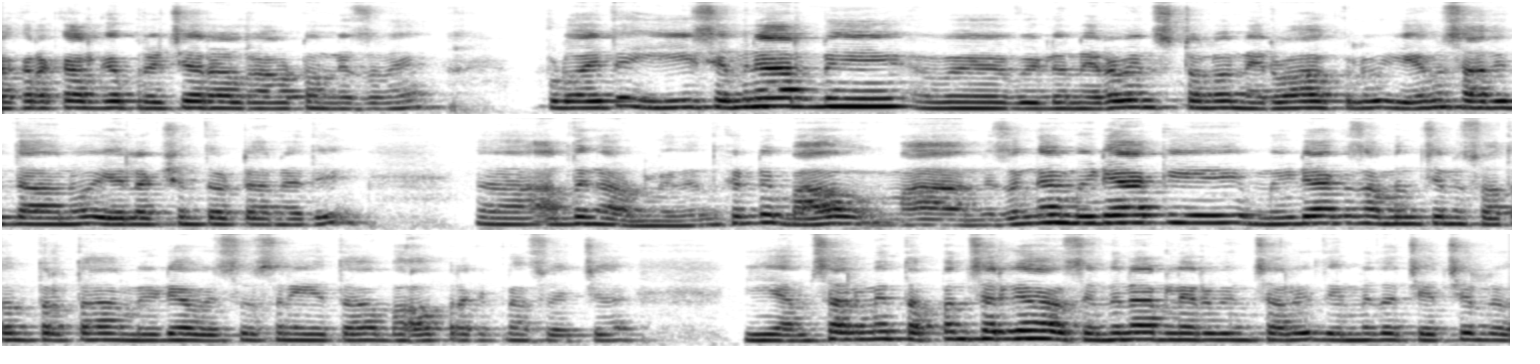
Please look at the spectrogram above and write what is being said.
రకరకాలుగా ప్రచారాలు రావటం నిజమే. ఇప్పుడు అయితే ఈ సెమినార్ని వీళ్ళు నిర్వహించడంలో నిర్వాహకులు ఏమి సాధిద్దామనో ఏ లక్ష్యంతో అనేది అర్థం కావడం లేదు. ఎందుకంటే భావ మా నిజంగా మీడియాకి మీడియాకు సంబంధించిన స్వతంత్రత మీడియా విశ్వసనీయత భావ ప్రకటన స్వేచ్ఛ ఈ అంశాల మీద తప్పనిసరిగా సెమినార్ నిర్వహించాలి. దీని మీద చర్చలు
